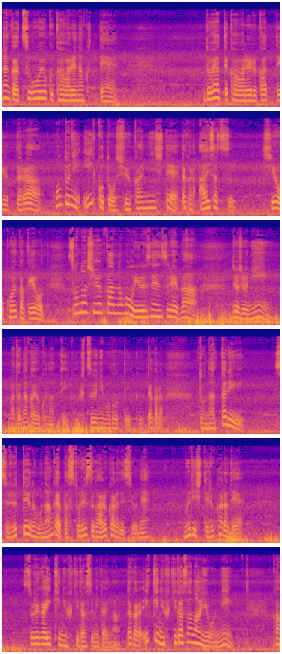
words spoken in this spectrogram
なんか都合よく変われなくてどうやって変われるかって言ったら本当にいいことを習慣にしてだから挨拶しよう声かけよう。その習慣の方を優先すれば徐々にまた仲良くなっていく。普通に戻っていく。だから怒鳴ったりするっていうのもなんかやっぱストレスがあるからですよね。無理してるからで。それが一気に吹き出すみたいな。だから一気に吹き出さないように考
